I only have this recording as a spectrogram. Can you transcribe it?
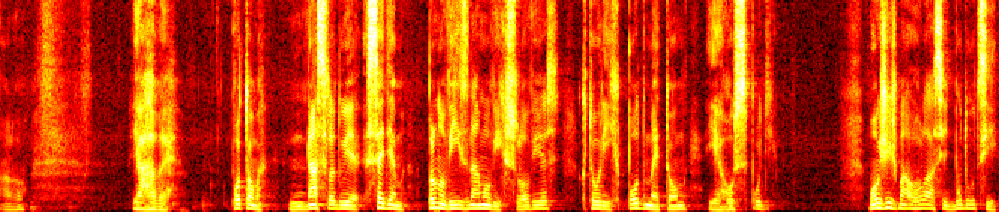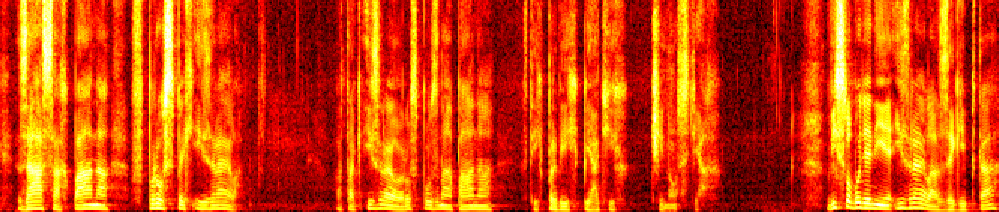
Áno. Jahve. Potom nasleduje sedem plnovýznamových slovies, ktorých podmetom je hospodin. Mojžiš má ohlásiť budúci zásah pána v prospech Izraela. A tak Izrael rozpozná pána v tých prvých piatich činnostiach. Vyslobodenie Izraela z Egypta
